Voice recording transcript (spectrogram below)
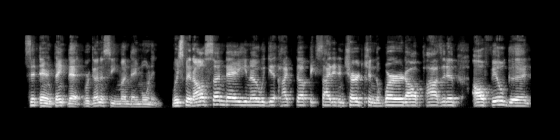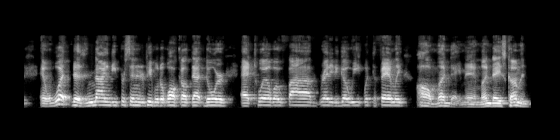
sit there and think that we're gonna see Monday morning? We spend all Sunday, you know, we get hyped up, excited in church and the word, all positive, all feel good. And what does 90% of the people that walk out that door at 1205 ready to go eat with the family? Oh, Monday, man. Monday's coming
